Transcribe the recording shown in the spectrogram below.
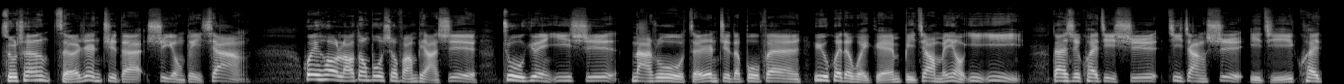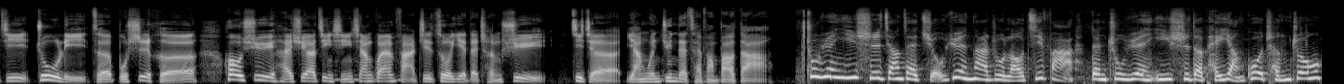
俗称责任制的适用对象。会后，劳动部受访表示，住院医师纳入责任制的部分，与会的委员比较没有异议。但是，会计师、记账师以及会计助理则不适合，后续还需要进行相关法制作业的程序。记者杨文军的采访报道。住院医师将在九月纳入劳基法，但住院医师的培养过程中，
